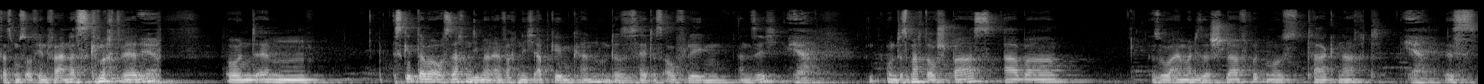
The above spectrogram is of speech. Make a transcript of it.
das muss auf jeden Fall anders gemacht werden. Ja. Und ähm, es gibt aber auch Sachen, die man einfach nicht abgeben kann und das ist halt das Auflegen an sich. Ja. Und das macht auch Spaß, aber so einmal dieser Schlafrhythmus, Tag, Nacht, Ja. ist,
